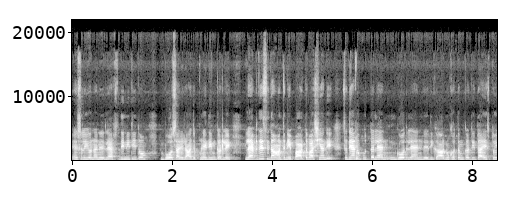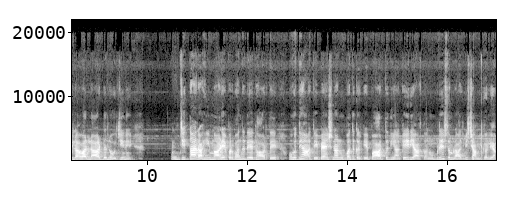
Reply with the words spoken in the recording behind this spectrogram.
ਇਸ ਲਈ ਉਹਨਾਂ ਨੇ ਲੈਫਟ ਦੀ ਨੀਤੀ ਤੋਂ ਬਹੁਤ ਸਾਰੇ ਰਾਜ ਆਪਣੇ ਅਧੀਨ ਕਰ ਲਏ। ਲੈਫਟ ਦੇ ਸਿਧਾਂਤ ਨੇ ਭਾਰਤ ਵਾਸੀਆਂ ਦੇ ਸਦੀਆਂ ਤੋਂ ਪੁੱਤਰ ਲੈਣ, ਗੋਦ ਲੈਣ ਦੇ ਅਧਿਕਾਰ ਨੂੰ ਖਤਮ ਕਰ ਦਿੱਤਾ। ਇਸ ਤੋਂ ਇਲਾਵਾ ਲਾਰਡ ਡਲਹੌਜੀ ਨੇ ਜਿੱਤਾਂ ਰਾਹੀਂ ਮਾੜੇ ਪ੍ਰਬੰਧ ਦੇ ਆਧਾਰ ਤੇ ਅਹੁਦਿਆਂ ਅਤੇ ਪੈਨਸ਼ਨਾਂ ਨੂੰ ਬੰਦ ਕਰਕੇ ਭਾਰਤ ਦੀਆਂ ਕਈ ਰਿਆਸਤਾਂ ਨੂੰ ਬ੍ਰਿਟਿਸ਼ ਸਾਮਰਾਜ ਵਿੱਚ ਸ਼ਾਮਿਲ ਕਰ ਲਿਆ।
